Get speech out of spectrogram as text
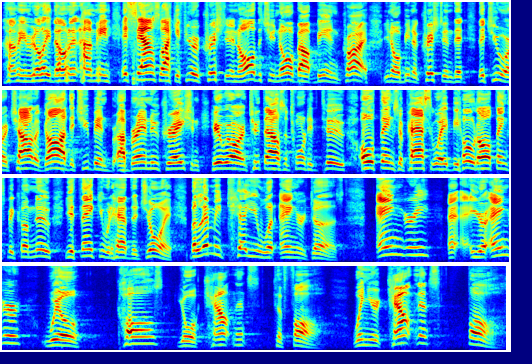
I mean, really, don't it? I mean, it sounds like if you're a Christian and all that you know about being Christ, you know, being a Christian, that, that you are a child of God, that you've been a brand new creation. Here we are in 2022. Old things are passed away. Behold, all things become new. You think you would have the joy. But let me tell you what anger does. Angry, uh, your anger will cause your countenance to fall. When your countenance falls,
